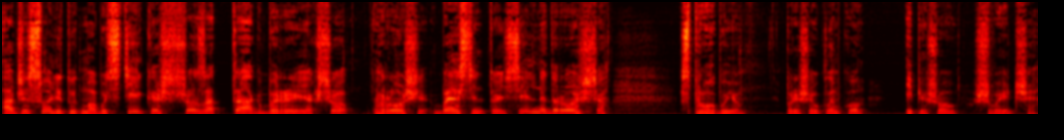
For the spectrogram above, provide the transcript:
Адже солі тут, мабуть, стільки, що за так бери, якщо гроші безцінь, то й сіль не дорожча. Спробую, порішив Климко і пішов швидше.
